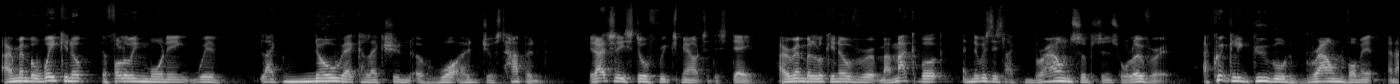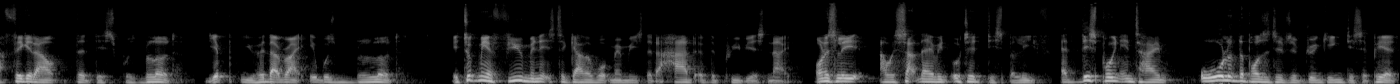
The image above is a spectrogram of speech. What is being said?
I remember waking up the following morning with like no recollection of what had just happened. It actually still freaks me out to this day. I remember looking over at my MacBook and there was this like brown substance all over it. I quickly Googled brown vomit and I figured out that this was blood. Yep, you heard that right, it was blood. It took me a few minutes to gather what memories that I had of the previous night. Honestly, I was sat there in utter disbelief. At this point in time, all of the positives of drinking disappeared.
